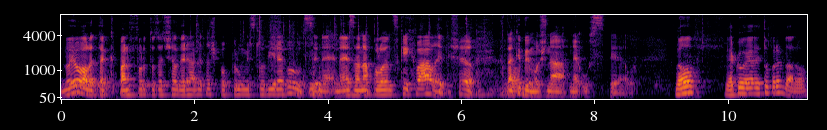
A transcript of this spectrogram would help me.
No jo, ale tak pan Ford to začal vyrábět až po průmyslové revoluci, ne, ne za napoleonské chvály, že jo? To no. taky by možná neuspěl. No, jako je, je to pravda, no.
